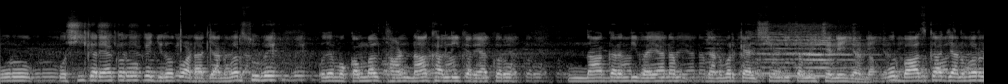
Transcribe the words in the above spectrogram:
ਔਰ ਕੋਸ਼ਿਸ਼ ਕਰਿਆ ਕਰੋ ਕਿ ਜਦੋਂ ਤੁਹਾਡਾ ਜਾਨਵਰ ਸੂਵੇ, ਉਹਦੇ ਮੁਕੰਮਲ ਥਣ ਨਾ ਖਾਲੀ ਕਰਿਆ ਕਰੋ, ਨਾ ਕਰਨ ਦੀ ਵਜ੍ਹਾ ਨਾਲ ਜਾਨਵਰ ਕੈਲਸ਼ੀਅਮ ਦੀ ਕਮੀ ਚ ਨਹੀਂ ਜਾਂਦਾ। ਔਰ ਬਾਜ਼ ਕਾ ਜਾਨਵਰ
